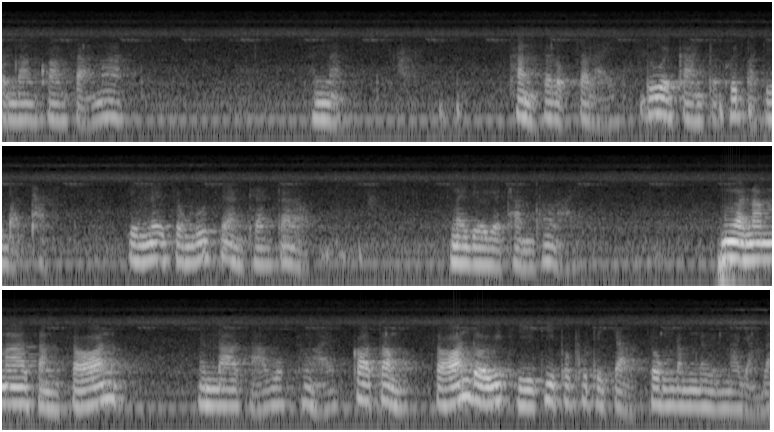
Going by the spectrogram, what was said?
กำลังความสามารถขนาดขั้นสลบสลายด้วยการประพฤติปฏิบัติธรรมจึงได้ทรงรู้แจ้งแทนตลอดในเดียธรรมทั้งหลาย เมื่อนำมาสั่งสอนบรรดาสาวกทั้งหลาย ก็ต้องสอนโดยวิธีที่พระพุทธเจ้าทรงดำเนินมาอย่างไร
